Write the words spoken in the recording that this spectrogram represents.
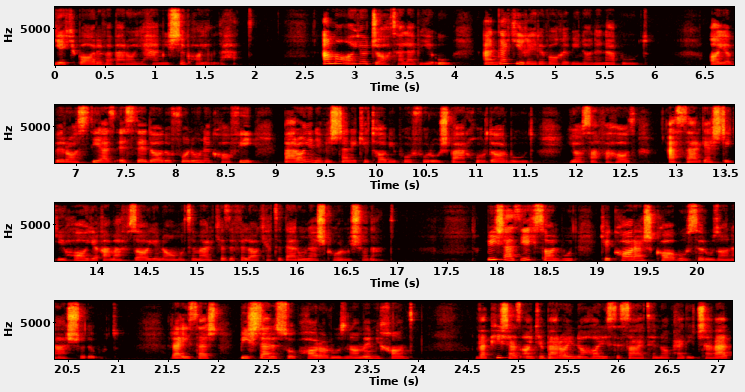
یک باره و برای همیشه پایان دهد. اما آیا جاه طلبی او اندکی غیر واقع بینانه نبود؟ آیا به راستی از استعداد و فنون کافی برای نوشتن کتابی پرفروش برخوردار بود یا صفحات از سرگشتگی های غمافزای نامتمرکز فلاکت درونش پر می شدند؟ بیش از یک سال بود که کارش کابوس روزانه اش شده بود. رئیسش بیشتر صبحها را روزنامه می‌خواند و پیش از آنکه برای ناهاری سه ساعت ناپدید شود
